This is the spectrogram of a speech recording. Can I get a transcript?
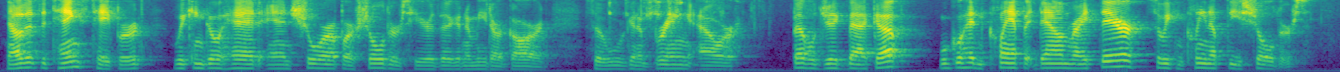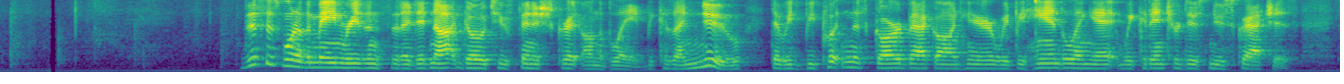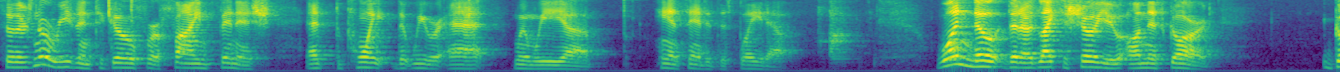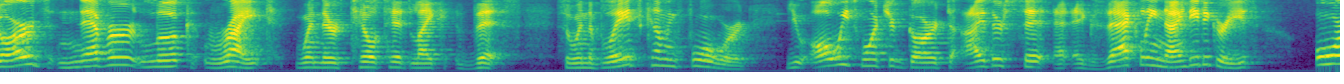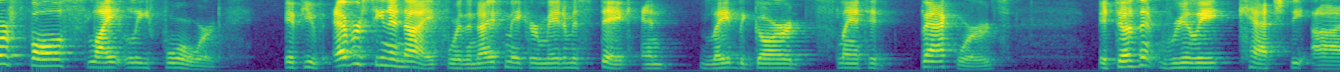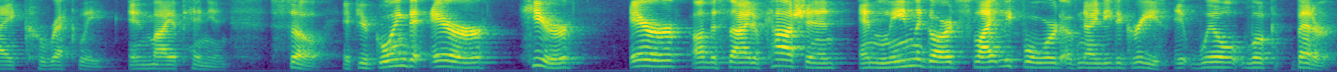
Now that the tang's tapered, we can go ahead and shore up our shoulders here. They're gonna meet our guard. So we're gonna bring our bevel jig back up. We'll go ahead and clamp it down right there so we can clean up these shoulders. This is one of the main reasons that I did not go to finish grit on the blade because I knew that we'd be putting this guard back on here, we'd be handling it, we could introduce new scratches. So there's no reason to go for a fine finish at the point that we were at when we uh, hand sanded this blade out. One note that I'd like to show you on this guard. Guards never look right when they're tilted like this. So when the blade's coming forward, you always want your guard to either sit at exactly 90 degrees or fall slightly forward. if you've ever seen a knife where the knife maker made a mistake and laid the guard slanted backwards, it doesn't really catch the eye correctly, in my opinion. So, if you're going to err here, err on the side of caution and lean the guard slightly forward of 90 degrees. It will look better.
